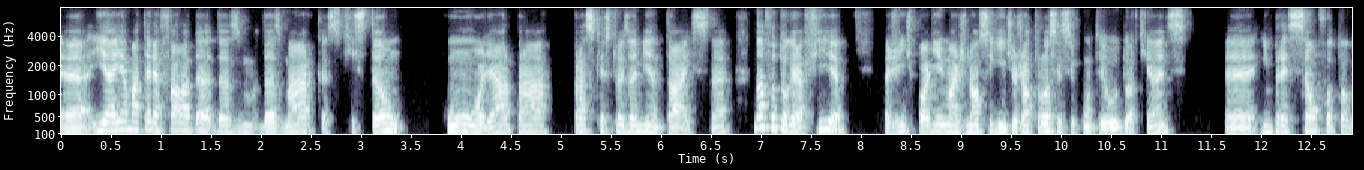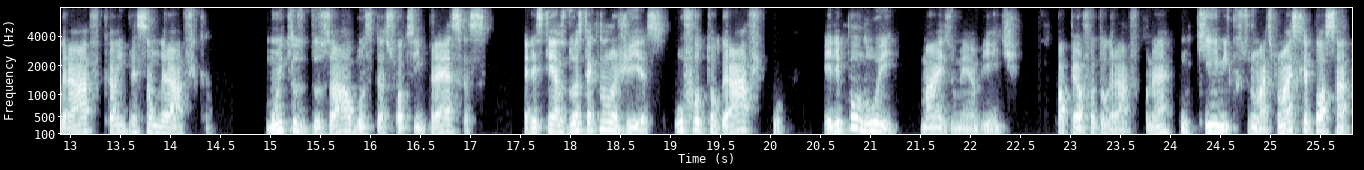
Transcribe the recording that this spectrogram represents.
Uh, e aí a matéria fala da, das, das marcas que estão com um olhar para para as questões ambientais. Né? Na fotografia, a gente pode imaginar o seguinte: eu já trouxe esse conteúdo aqui antes, é, impressão fotográfica, impressão gráfica. Muitos dos álbuns das fotos impressas, eles têm as duas tecnologias. O fotográfico, ele polui mais o meio ambiente, papel fotográfico, né? Com químicos, tudo mais. Por mais que você possa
